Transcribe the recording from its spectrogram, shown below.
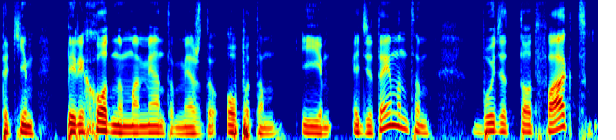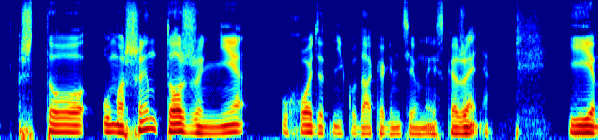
таким переходным моментом между опытом и edutainment будет тот факт, что у машин тоже не уходят никуда когнитивные искажения. И,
